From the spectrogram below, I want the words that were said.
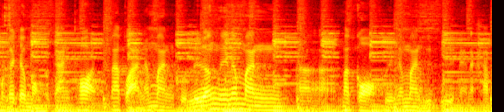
มันก็จะเหมาะกับการทอดมากกว่าน้ำมันถั่วเหลืองหรือน้ำมันมะกอกหรือน้ำมันอื่นๆนะครับ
